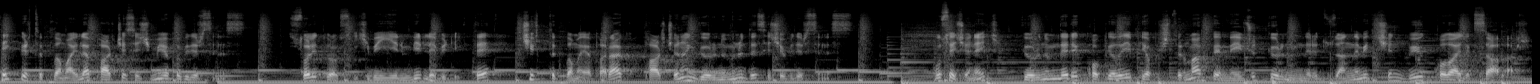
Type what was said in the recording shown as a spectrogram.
tek bir tıklamayla parça seçimi yapabilirsiniz. SolidWorks 2021 ile birlikte çift tıklama yaparak parçanın görünümünü de seçebilirsiniz. Bu seçenek, görünümleri kopyalayıp yapıştırmak ve mevcut görünümleri düzenlemek için büyük kolaylık sağlar.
